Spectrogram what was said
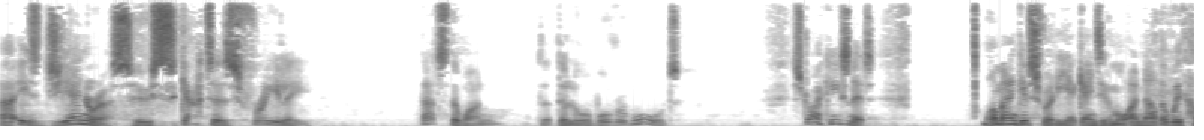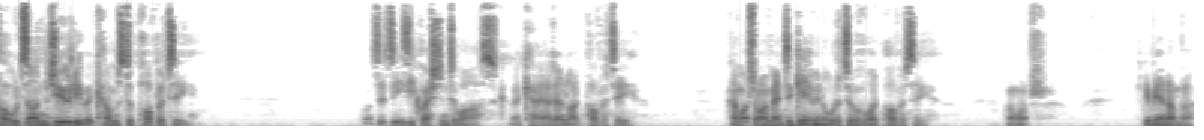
uh, is generous, who scatters freely, that's the one that the Lord will reward. Striking, isn't it? One man gives freely, yet gains even more. Another withholds unduly, but comes to poverty. What's an easy question to ask? Okay, I don't like poverty. How much am I meant to give in order to avoid poverty? How much? Give me a number.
